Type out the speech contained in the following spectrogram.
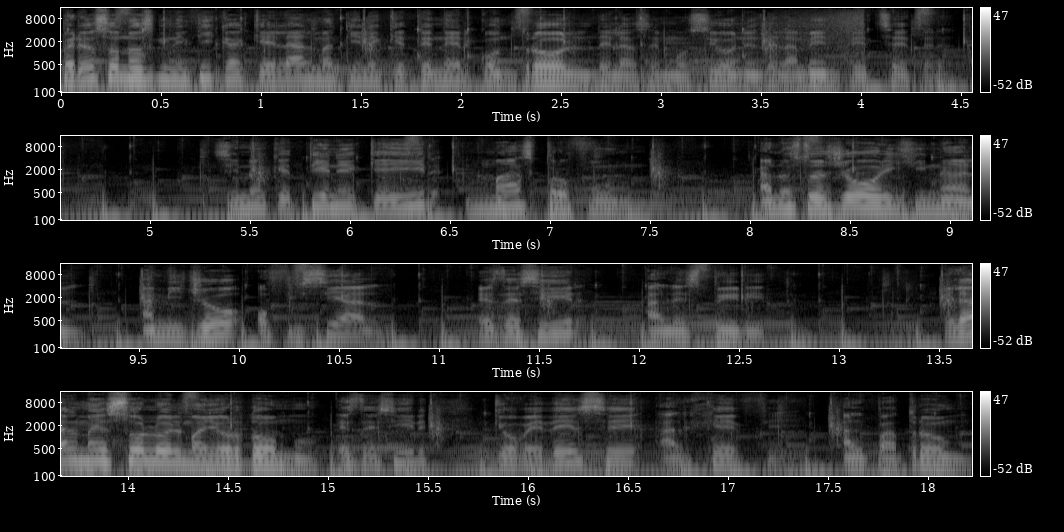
Pero eso no significa que el alma tiene que tener control de las emociones, de la mente, etc. Sino que tiene que ir más profundo, a nuestro yo original, a mi yo oficial, es decir, al espíritu. El alma es solo el mayordomo, es decir, que obedece al jefe, al patrón,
